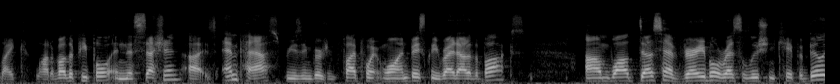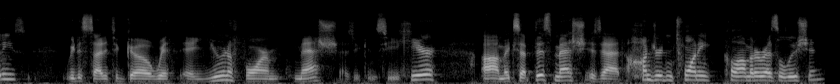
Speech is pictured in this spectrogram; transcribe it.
like a lot of other people in this session, uh, is MPAS. We're using version 5.1, basically right out of the box. Um, while it does have variable resolution capabilities, we decided to go with a uniform mesh, as you can see here, um, except this mesh is at 120 kilometer resolution.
